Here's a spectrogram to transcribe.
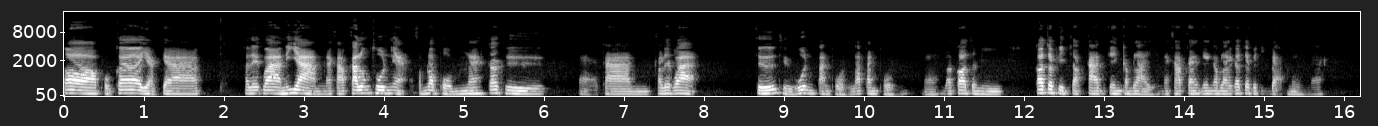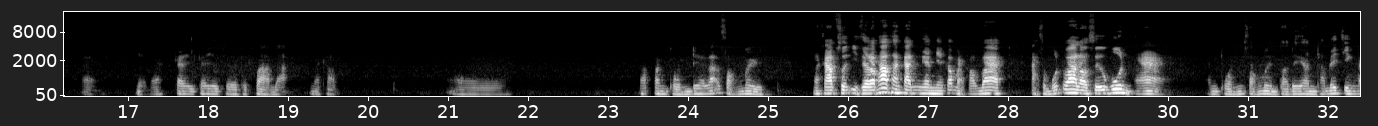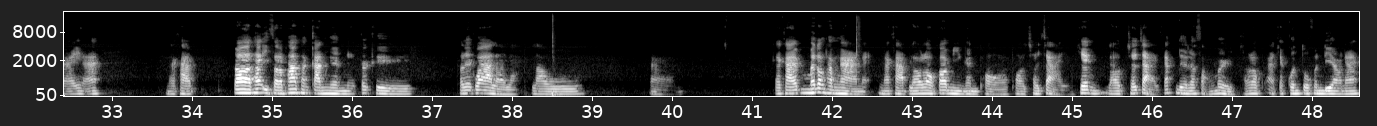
ก็ผมก็อยากจะเขาเรียกว่านิยามนะครับ การลงทุนเนี่ยสำหรับผมนะก็คือ การเขาเรียกว่า ซื้อถือหุ้นปันผลรับปันผลนะแล้วก็จะมีก็จะผิดจากการเก็งกำไรนะครับ การเก็งกำไรก็จะเป็นอีกแบบหนึ่งนะเดี๋ยวนะใกล้ใกล้จะเจอบทความละนะครับรับปันผลเดือนละสองหมื่นนะครับ ส่วนอิสรภาพทางการเงินเนี่ยก็หมายความว่าอะสมมุติว่าเราซื้อหุ้นอ่าปันผลสองหมื่นต่อเดือนทำได้จริงไหมนะนะครับ ก็ถ้าอิสรภาพทางการเงินเนี่ยก็คือเขาเรียกว่าอะไรล่ะ เราคล้ายๆไม่ต้องทำงานเนี่ยนะครับ แล้วเราก็มีเงินพอพอใช้จ่าย เช่น เราใช้จ่ายสักเดือนละสองหมื่นสำหรับอาจจะคนตัวคนเดียวนะ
